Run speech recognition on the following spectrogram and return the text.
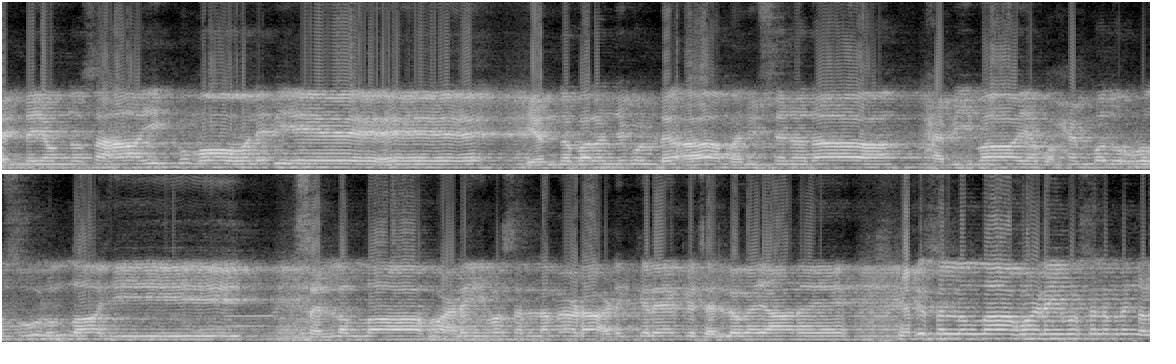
എന്നെ ഒന്ന് സഹായിക്കുമോ നബിയെ? എന്ന് പറഞ്ഞുകൊണ്ട് ആ മനുഷ്യനതാ ഹബീബായ മുഹമ്മദ് സല്ലല്ലാഹു അലൈഹി വസല്ലമയുടെ അടുക്കലേക്ക് ചെല്ലുകയാണ്. നബി സല്ലല്ലാഹു അലൈഹി വസല്ലം നിങ്ങൾ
